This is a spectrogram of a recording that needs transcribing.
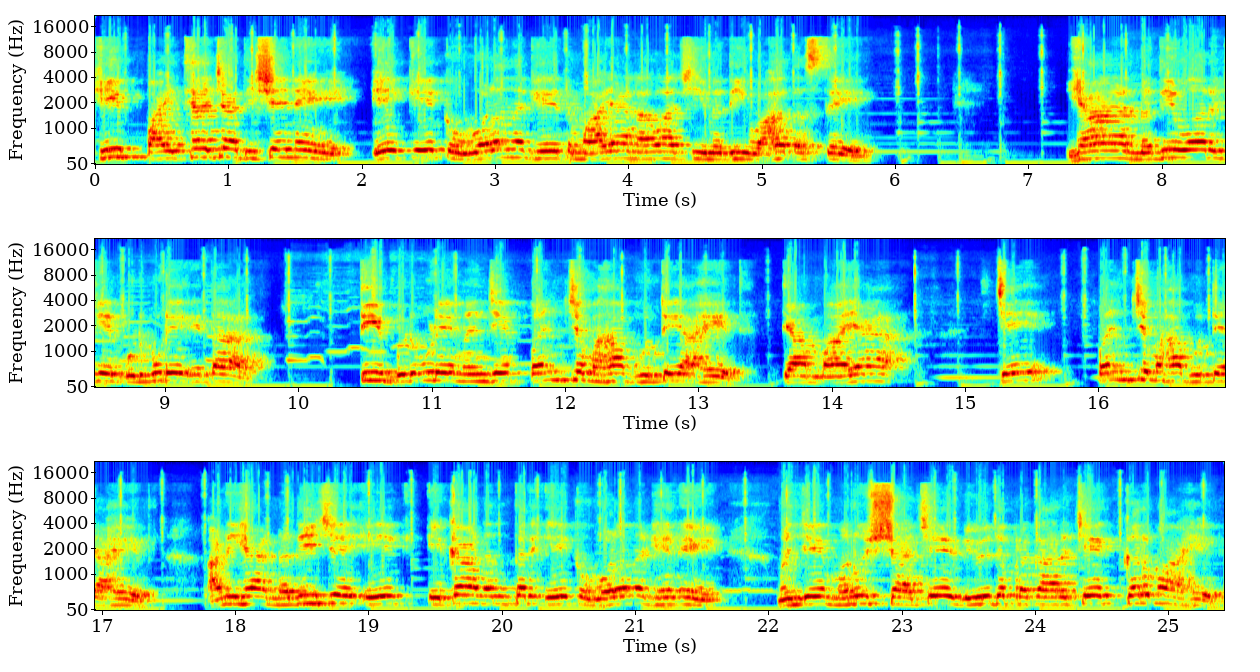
ही पायथ्याच्या दिशेने एक एक वळण घेत माया नावाची नदी वाहत असते. ह्या नदीवर जे बुडबुडे येतात ती बुडबुडे म्हणजे पंचमहाभूते आहेत. त्या मायाचे पंचमहाभूते आहेत. आणि ह्या नदीचे एक एकानंतर एक वळण घेणे म्हणजे मनुष्याचे विविध प्रकारचे कर्म आहेत.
